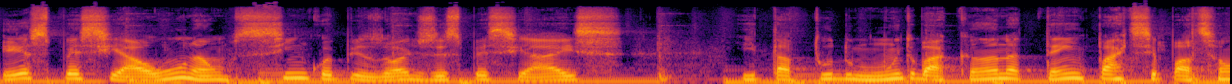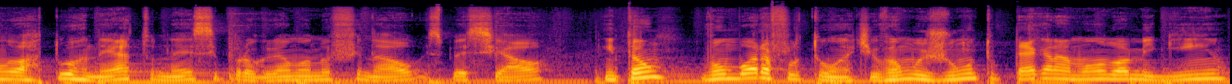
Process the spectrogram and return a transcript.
especial. Um não, cinco episódios especiais e tá tudo muito bacana. Tem participação do Arthur Neto nesse programa no final especial. Então, vamos embora flutuante, vamos junto, pega na mão do amiguinho,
